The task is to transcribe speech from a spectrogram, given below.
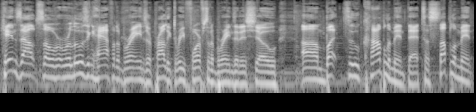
Ken's out, so we're we're losing half of the brains, or probably three fourths of the brains of this show. Um, but to complement that, to supplement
